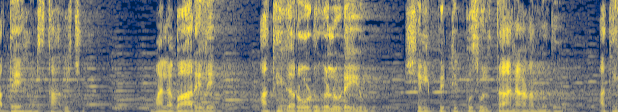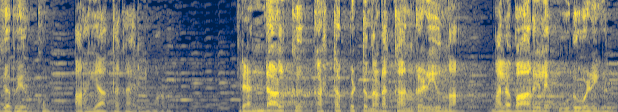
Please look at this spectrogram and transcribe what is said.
അദ്ദേഹം സ്ഥാപിച്ചു. മലബാറിലെ അധിക റോഡുകളുടെയും ശില്പി ടിപ്പു സുൽത്താനാണെന്നത് അധിക പേർക്കും അറിയാത്ത കാര്യമാണ്. രണ്ടാൾക്ക് കഷ്ടപ്പെട്ട് നടക്കാൻ കഴിയുന്ന മലബാറിലെ ഊടുവഴികൾ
